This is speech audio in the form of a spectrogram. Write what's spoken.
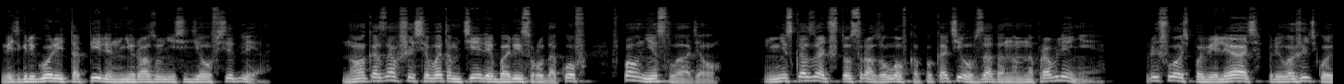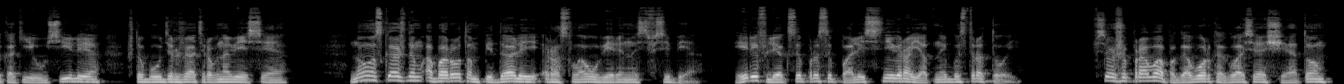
ведь Григорий Топилин ни разу не сидел в седле. Но оказавшийся в этом теле Борис Рудаков вполне сладил. Не сказать, что сразу ловко покатил в заданном направлении. Пришлось повелять, приложить кое-какие усилия, чтобы удержать равновесие, но с каждым оборотом педалей росла уверенность в себе, и рефлексы просыпались с невероятной быстротой. Все же права поговорка, гласящая о том,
